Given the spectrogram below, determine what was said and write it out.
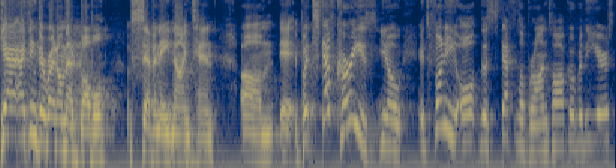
Yeah, I think they're right on that bubble of seven, eight, nine, ten. Um, it, but Steph Curry is, you know, it's funny all the Steph LeBron talk over the years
